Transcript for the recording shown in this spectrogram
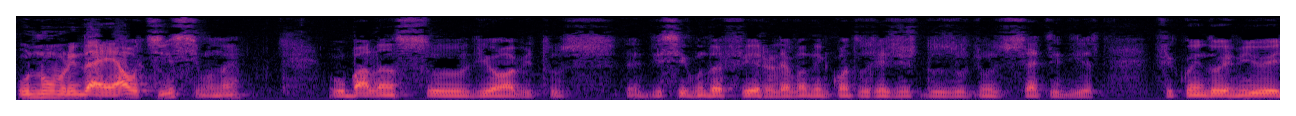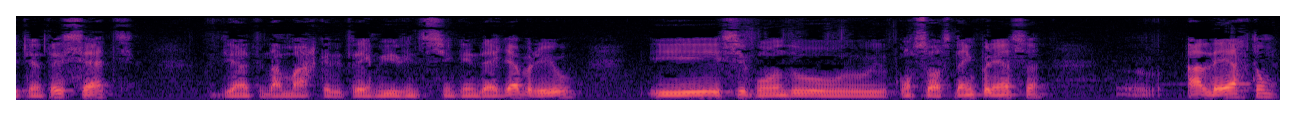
O número ainda é altíssimo, né? O balanço de óbitos de segunda-feira, levando em conta os registros dos últimos sete dias, ficou em 2.087, diante da marca de 3.025 em 10 de abril, e, segundo o consórcio da imprensa, alertam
